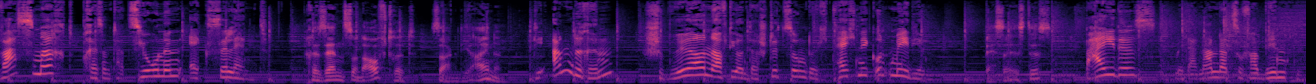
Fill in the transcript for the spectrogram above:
Was macht Präsentationen exzellent? Präsenz und Auftritt, sagen die einen. Die anderen schwören auf die Unterstützung durch Technik und Medien. Besser ist es, Beides miteinander zu verbinden.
